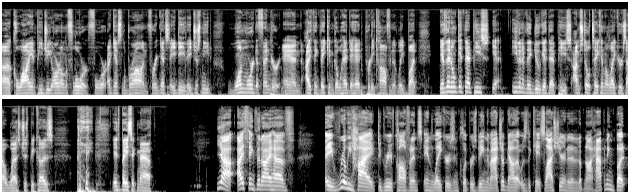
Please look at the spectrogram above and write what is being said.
uh, Kawhi and PG aren't on the floor for against LeBron, for against AD. They just need one more defender, and I think they can go head to head pretty confidently. But if they don't get that piece, yeah, even if they do get that piece, I'm still taking the Lakers out west just because it's basic math. Yeah, I think that I have a really high degree of confidence in Lakers and Clippers being the matchup. Now that was the case last year and it ended up not happening, but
